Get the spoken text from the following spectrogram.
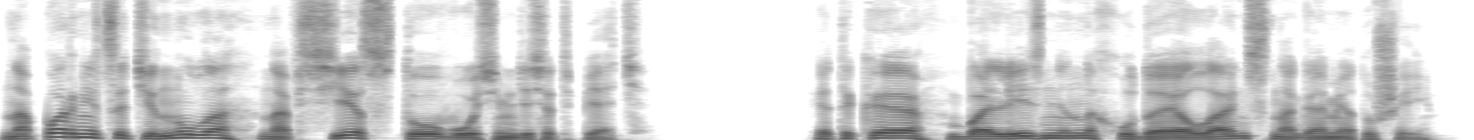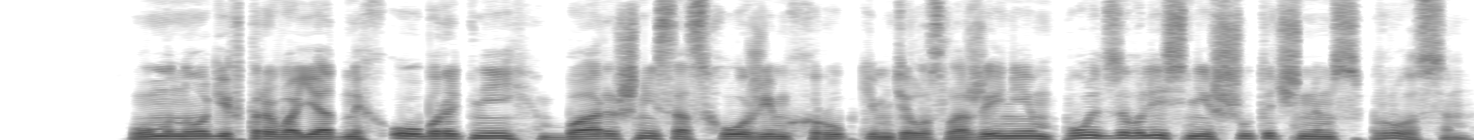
напарница тянула на все 185. Этакая болезненно худая лань с ногами от ушей. У многих травоядных оборотней барышни со схожим хрупким телосложением пользовались нешуточным спросом.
